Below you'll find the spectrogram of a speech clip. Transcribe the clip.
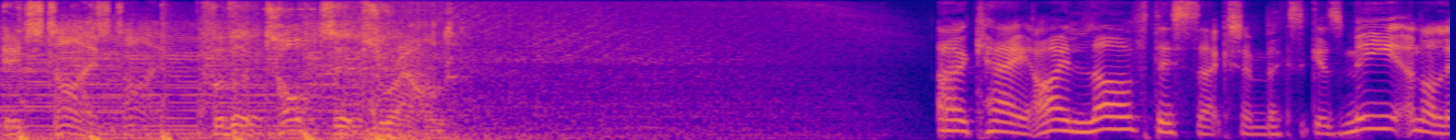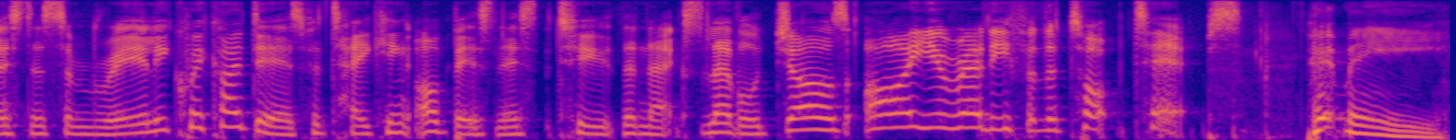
It's time for the top tips round. Okay, I love this section because it gives me and our listeners some really quick ideas for taking our business to the next level. Giles, are you ready for the top tips? Hit me.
